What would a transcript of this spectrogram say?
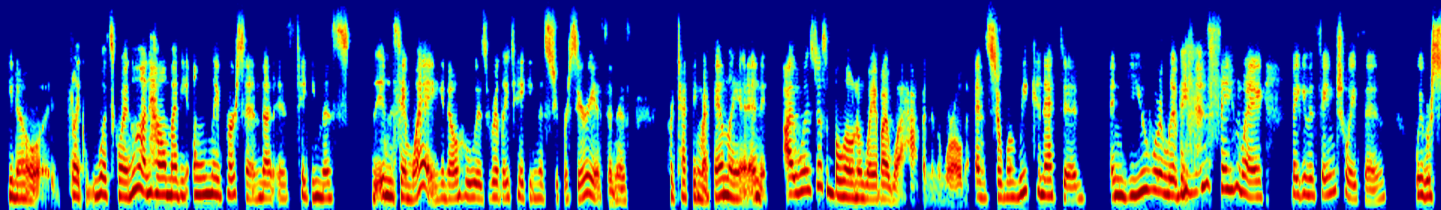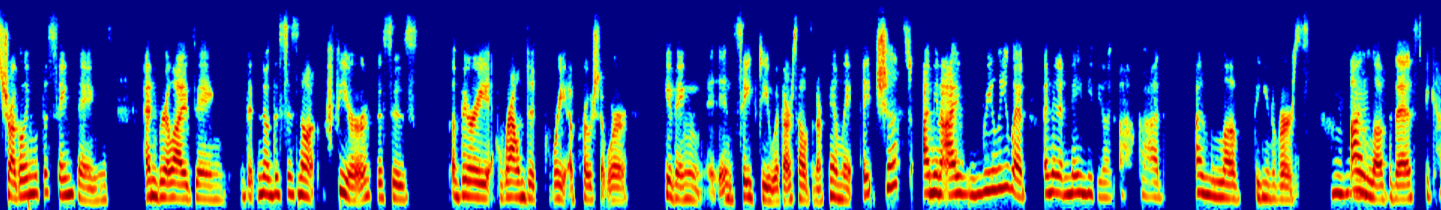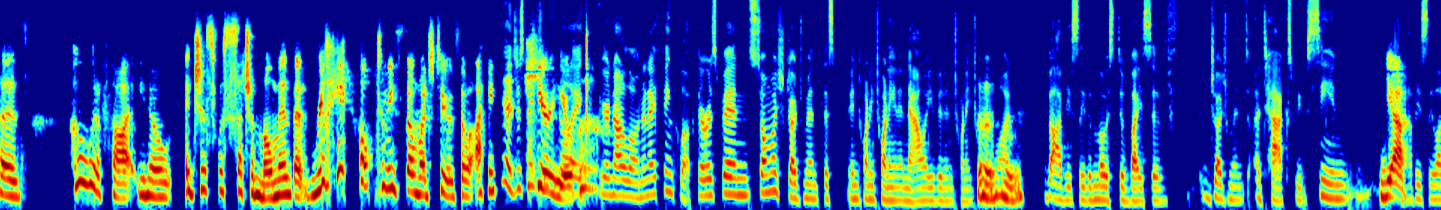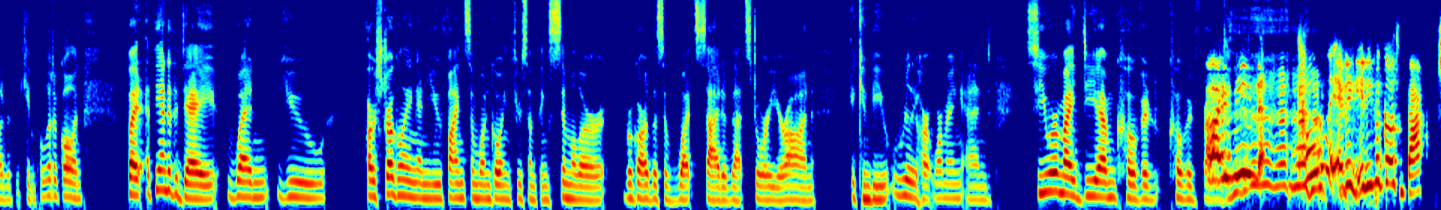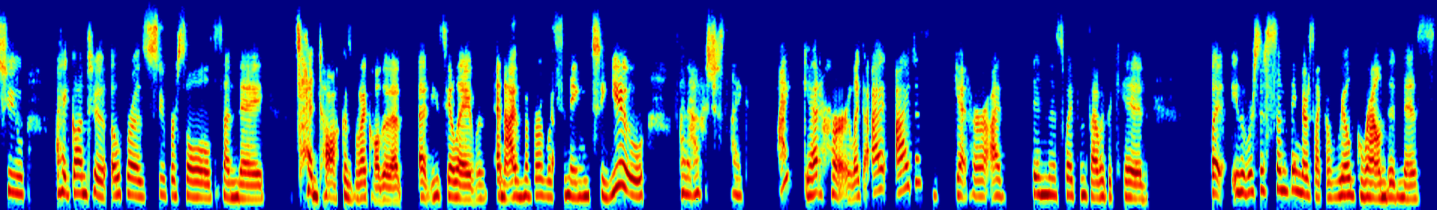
you know like what's going on? How am i the only person that is taking this in the same way you know who is really taking this super serious and is protecting my family? And i was just blown away by what happened in the world. And so when we connected and you were living the same way making the same choices we were struggling with the same things and realizing that no this is not fear this is a very grounded great approach that we're giving in safety with ourselves and our family. It just, I mean, I really went, and then it made me be like, oh God, I love the universe. I Mhm. love this because who would have thought, you know, it just was such a moment that really helped me so much too. So I Yeah, just hear you feel you. like you're not alone. And I think, look, there has been so much judgment this in 2020 and now even in 2021. Mhm. Obviously, the most divisive judgment attacks we've seen. Yeah. and obviously, a lot of it became political. And but at the end of the day, when you are struggling and you find someone going through something similar, regardless of what side of that story you're on, it can be really heartwarming. And so you were my DM COVID COVID friend. I mean, totally. And it, it even goes back to I had gone to Oprah's Super Soul Sunday TED Talk, is what I called it at, at UCLA. And I remember listening to you, and I was just like, I get her. Like I, I just get her. I've been this way since I was a kid. But it was just something. There's like a real groundedness,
